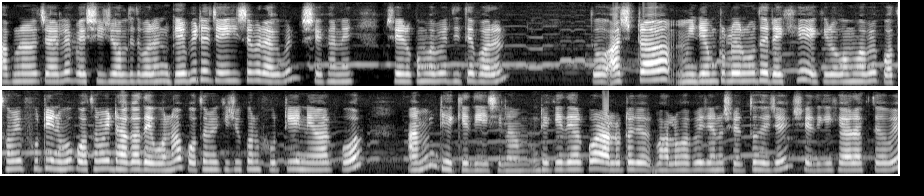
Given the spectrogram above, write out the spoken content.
আপনারা চাইলে বেশি জল দিতে পারেন। গ্রেভিটা যেই হিসেবে রাখবেন, সেখানে সেরকমভাবে দিতে পারেন। তো আঁচটা মিডিয়াম টুলের মধ্যে রেখে একই রকমভাবে প্রথমে ফুটিয়ে নেব। প্রথমে ঢাকা দেব না। প্রথমে কিছুক্ষণ ফুটিয়ে নেওয়ার পর আমি ঢেকে দিয়েছিলাম। ঢেকে দেওয়ার পর আলুটা ভালোভাবে যেন সেদ্ধ হয়ে যায়, সেদিকে খেয়াল রাখতে হবে।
